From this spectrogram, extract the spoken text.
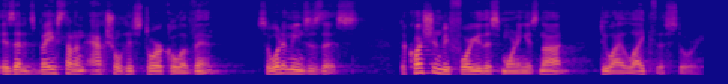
is that it's based on an actual historical event. So, what it means is this the question before you this morning is not, do I like this story?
